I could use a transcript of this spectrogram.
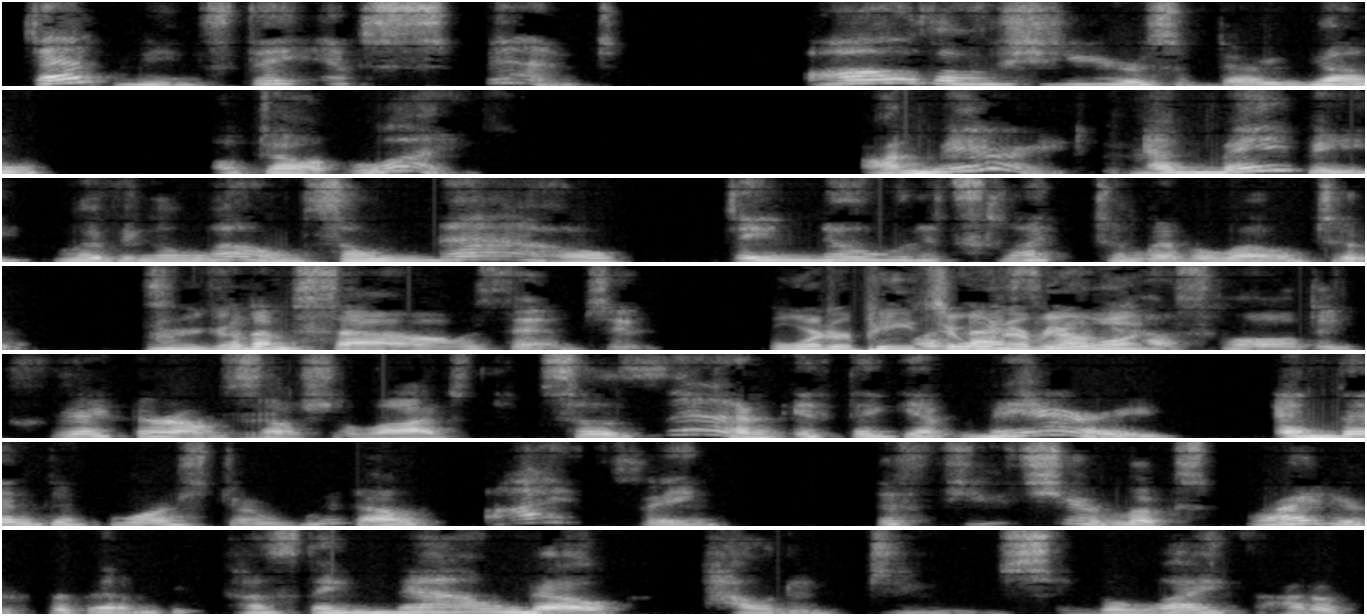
That means they have spent all those years of their young adult life unmarried mm-hmm. and maybe living alone. So now they know what it's like to live alone, to for go. themselves and to order pizza whenever you want. Household and create their own yeah. social lives. So then, if they get married and then divorced or widowed, I think the future looks brighter for them because they now know how to do single life, how to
